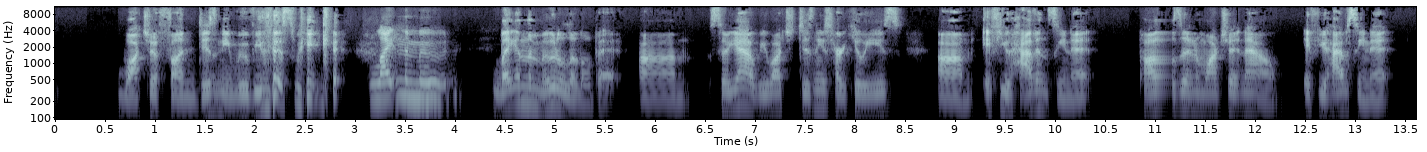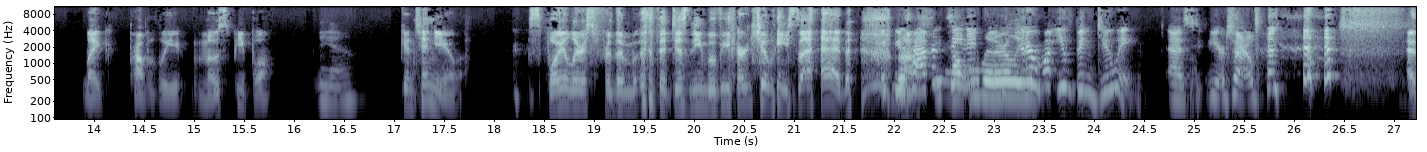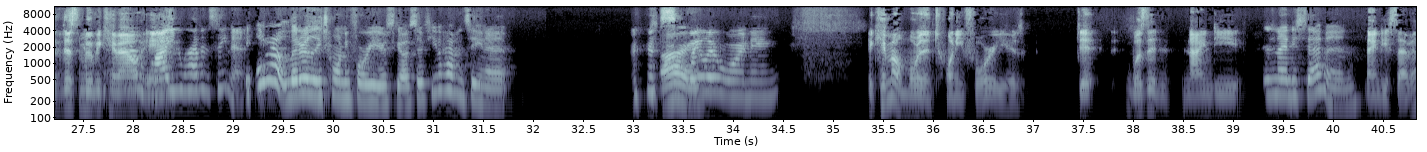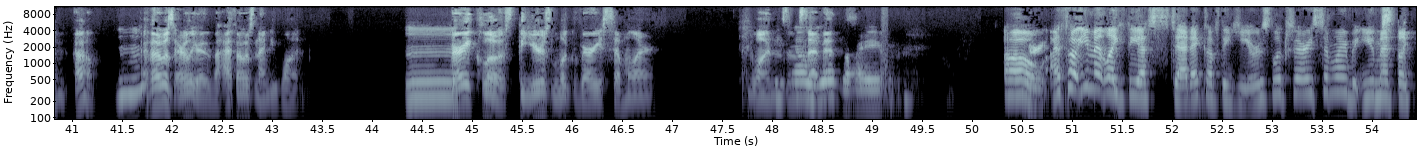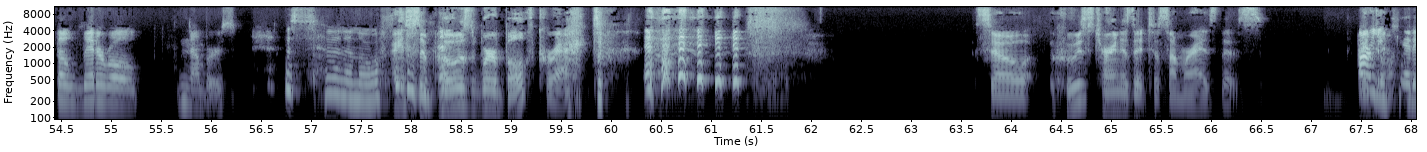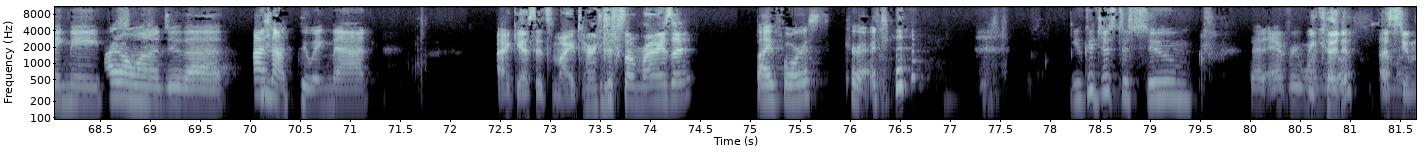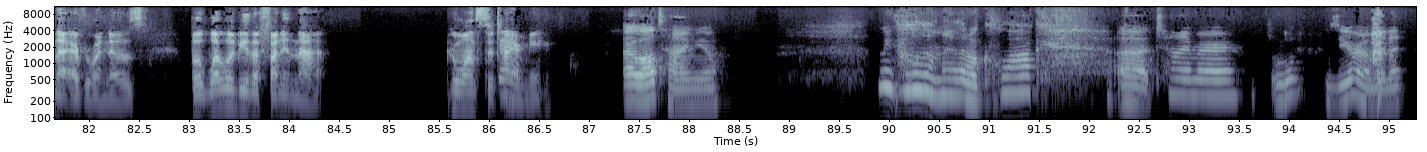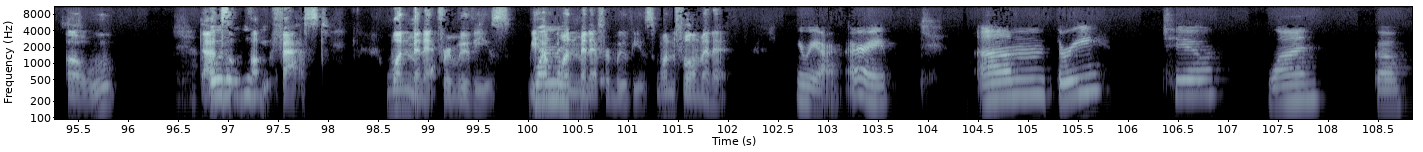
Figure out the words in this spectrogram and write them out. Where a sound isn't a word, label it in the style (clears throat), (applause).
watch a fun Disney movie this week. Lighten the mood. Lighten the mood a little bit. Um so yeah, we watched Disney's Hercules. Um if you haven't seen it, pause it and watch it now if you have seen it, like probably most people, yeah. Continue. Spoilers for the (laughs) the Disney movie Hercules ahead. If you uh, haven't seen it, literally consider what you've been doing as your childhood. (laughs) and this movie came out. Why in, you haven't seen it? It came out literally 24 years ago. So if you haven't seen it, (laughs) sorry. Spoiler warning. It came out more than 24 years. Did was it 90? It was 97. 97? Oh. Mm-hmm. I thought it was earlier than that. I thought it was 91. Mm. Very close. The years look very similar. Ones and sevens. Right. Oh, very I thought you meant like the aesthetic of the years looked very similar, but you meant like the literal numbers. (laughs) The seven and the one. I suppose we're both correct. (laughs) so, whose turn is it to summarize this? Are you kidding me? I don't want to do that. I'm not doing that. I guess it's my turn to (laughs) summarize it. By force, correct. (laughs) you could just assume that everyone. We could assume that everyone knows, but what would be the fun in that? Who wants to time me? Oh, I'll time you. Let me pull up my little clock. Uh, timer. Ooh, zero (laughs) minute. oh, that's oh, fast. One minute for movies. We one have minute. one minute for movies. One full minute. Here we are. All right. Um, three, two, one, go.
